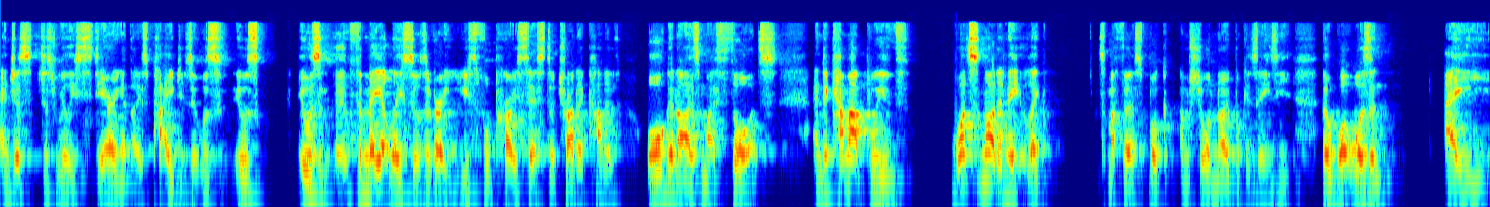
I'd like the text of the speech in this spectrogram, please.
and just just really staring at those pages. It was it was it was for me at least it was a very useful process to try to kind of organize my thoughts and to come up with what's not an like it's my first book. I'm sure no book is easy, but what wasn't a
